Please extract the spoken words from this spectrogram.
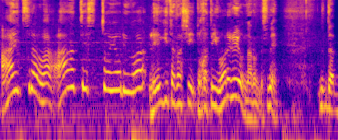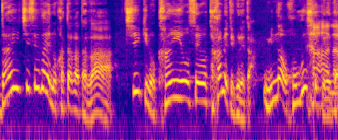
あいつらはアーティストよりは礼儀正しいとかって言われるようになるんですね。だ第一世代の方々が地域の寛容性を高めてくれた。みんなをほぐしてくれた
